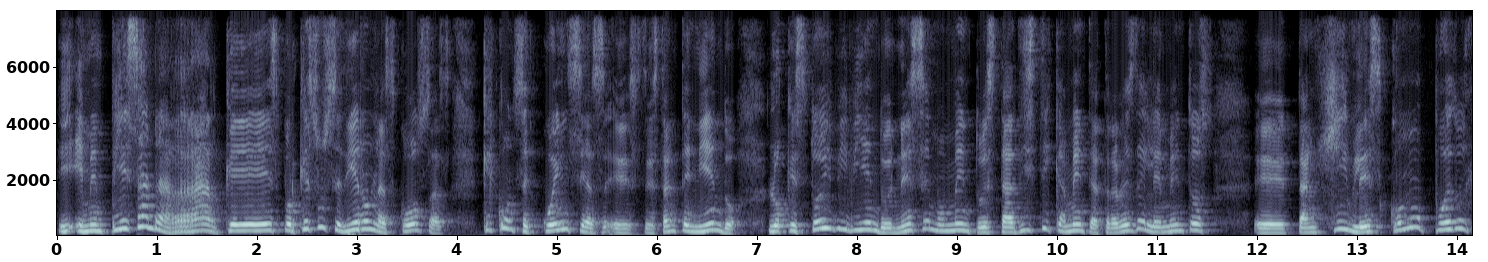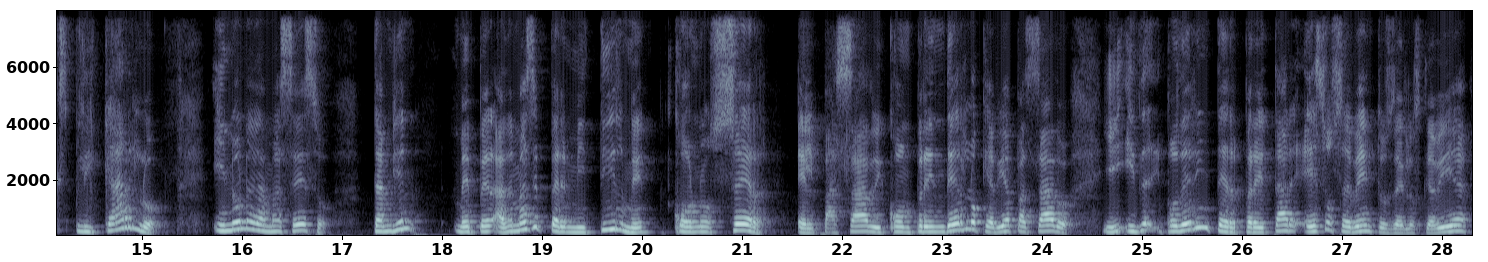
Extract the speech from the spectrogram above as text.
y, me empieza a narrar qué es, por qué sucedieron las cosas, qué consecuencias este, están teniendo. Lo que estoy viviendo en ese momento estadísticamente a través de elementos eh, tangibles, ¿cómo puedo explicarlo? Y no nada más eso, también me, además de permitirme conocer el pasado y comprender lo que había pasado y, poder interpretar esos eventos de los que había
